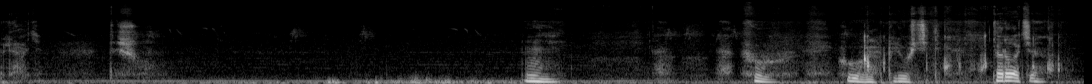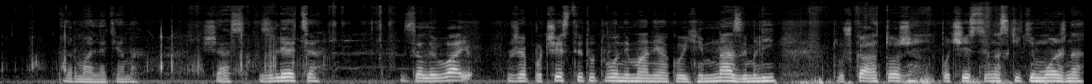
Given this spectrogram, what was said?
Блять. Ти? М. Фу. Фу, плющить. Короче, нормальна тема. Зараз злється, заливаю, вже почистив тут, во, нема ніякої гімна, землі. Плужка теж почистив наскільки можна.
